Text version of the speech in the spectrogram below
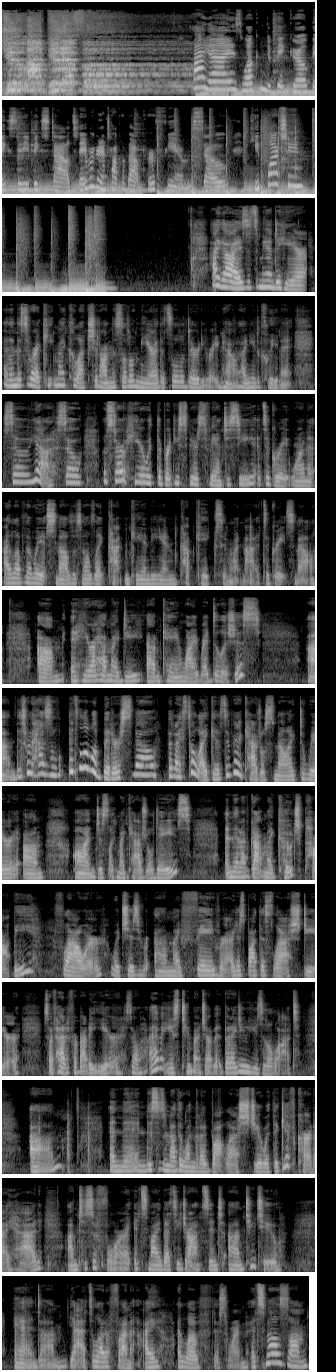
You are beautiful. Hi guys, welcome to Big Girl, Big City, Big Style. Today we're going to talk about perfume, so keep watching. Hi guys, it's Amanda here, and then this is where I keep my collection on this little mirror that's a little dirty right now. I need to clean it. So yeah, so let's start here with the Britney Spears Fantasy. It's a great one. I love the way it smells. It smells like cotton candy and cupcakes and whatnot. It's a great smell. Um, and here I have my DKNY Red Delicious. Um, this one has a, it's a little bitter smell, but I still like it. It's a very casual smell. I like to wear it um, on just like my casual days. And then I've got my Coach Poppy flower, which is um, my favorite. I just bought this last year, so I've had it for about a year. So I haven't used too much of it, but I do use it a lot. Um, and then this is another one that I bought last year with a gift card I had um, to Sephora. It's my Betsey Johnson um, tutu. And um, yeah, it's a lot of fun. I I love this one. It smells um,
